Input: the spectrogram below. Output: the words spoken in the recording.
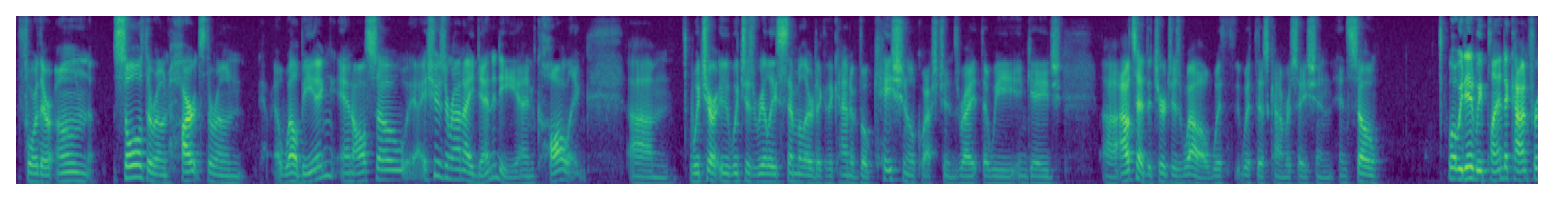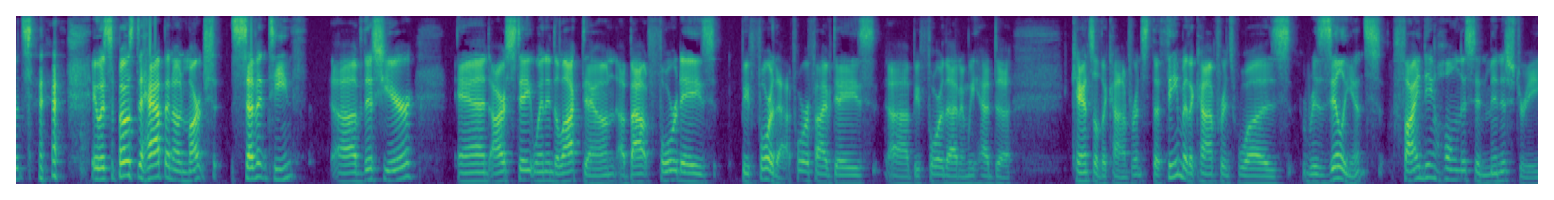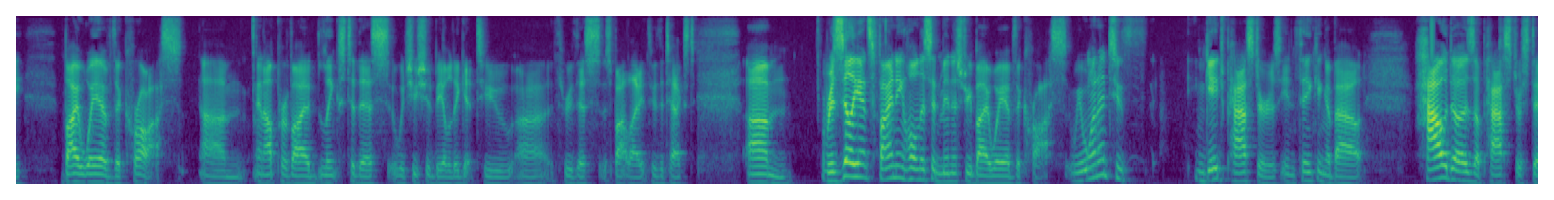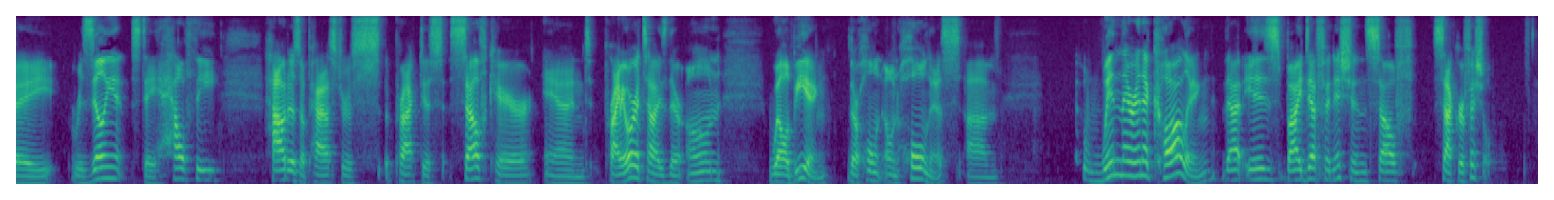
for their own souls, their own hearts, their own well-being, and also issues around identity and calling, um, which are which is really similar to the kind of vocational questions, right, that we engage uh, outside the church as well with with this conversation. And so, what we did, we planned a conference. it was supposed to happen on March 17th of this year and our state went into lockdown about four days before that, four or five days uh, before that, and we had to cancel the conference. The theme of the conference was resilience, finding wholeness in ministry by way of the cross. Um, and I'll provide links to this, which you should be able to get to uh, through this spotlight, through the text. Um, resilience, finding wholeness in ministry by way of the cross. We wanted to engage pastors in thinking about how does a pastor stay resilient, stay healthy? How does a pastor practice self care and prioritize their own well being, their whole, own wholeness, um, when they're in a calling that is, by definition, self sacrificial?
